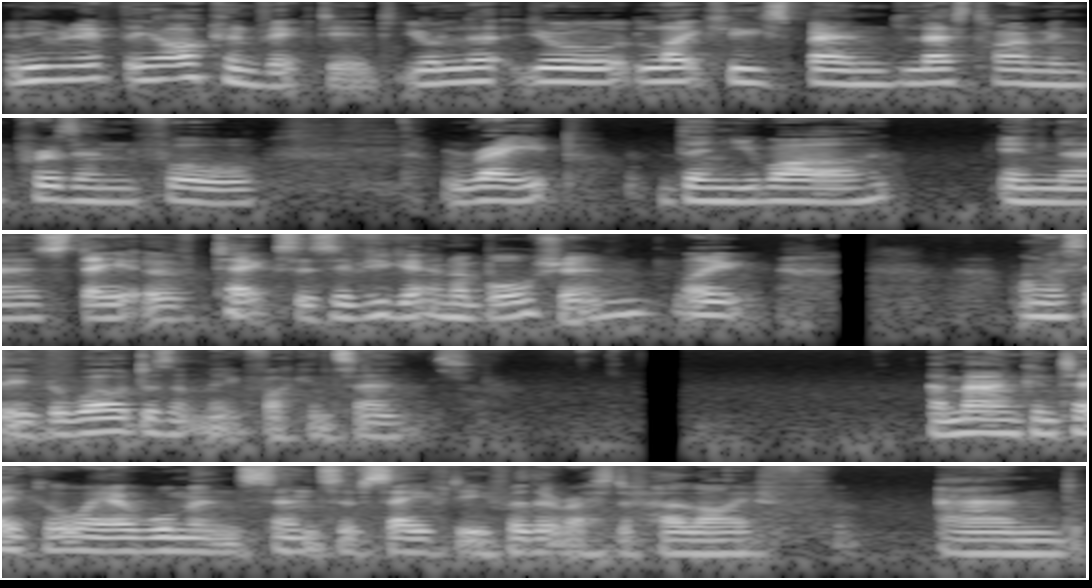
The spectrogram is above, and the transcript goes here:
And even if they are convicted, you'll le- you'll likely spend less time in prison for rape than you are in the state of Texas if you get an abortion. Like, honestly, the world doesn't make fucking sense. A man can take away a woman's sense of safety for the rest of her life and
